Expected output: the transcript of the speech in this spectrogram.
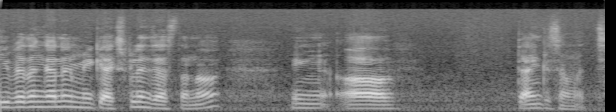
ఈ విధంగానే మీకు ఎక్స్ప్లెయిన్ చేస్తాను. Thank you so much.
